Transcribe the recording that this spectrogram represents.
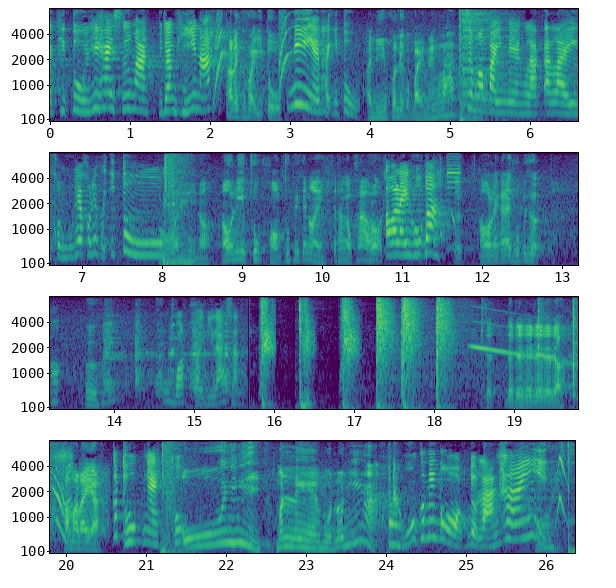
ผักทีตูที่ให้ซื้อมาอยู่ทางทีนะ อะไรคือผักอีตู่นี่ไงผักอีตูอันนี้เขาเรียกว่าใบแมงลัก จะมาใบแมงลักอะไร คนกรุงเทพเขาเรียกผักอีตู โอ้ยเนาะ เอารีบทุบหอมทุบพริกกันหน่อย จะทำกับข้าวแล้ว เอาอะไรทุบอะเออเอาอะไรก็ได้ทุบไปเถอะ อ๋อเออครูบอสคอยดีละสัน เดี๋ยวเดี๋ยวเดี๋ยวเดี๋ยวเดี๋ยวทำอะไรอะ ก็ทุบไง ทุบโอ้ย มันแหล่หมดแล้วเนี่ย เอ้าก็ไม่บอก เดี๋ยวล้างให้ โอ้ย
